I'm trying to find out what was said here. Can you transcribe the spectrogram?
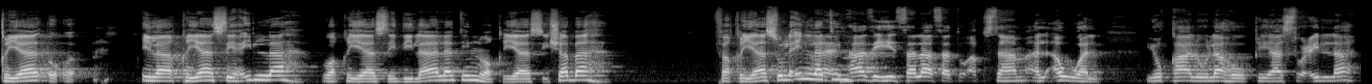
قياس إلى قياس علة وقياس دلالة وقياس شبه. فقياس العلة هذه ثلاثة أقسام. الأول يقال له قياس علة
